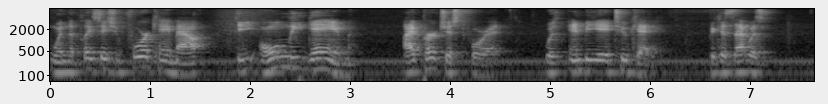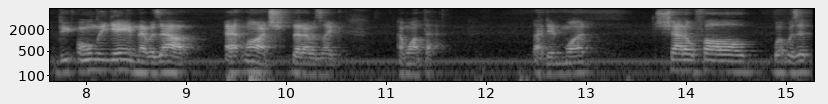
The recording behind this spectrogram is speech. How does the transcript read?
when the PlayStation 4 came out, the only game I purchased for it was NBA 2K because that was the only game that was out at launch that I was like, I want that. I didn't want Shadowfall. What was it?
